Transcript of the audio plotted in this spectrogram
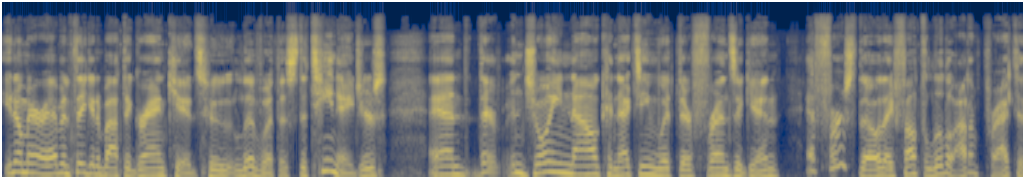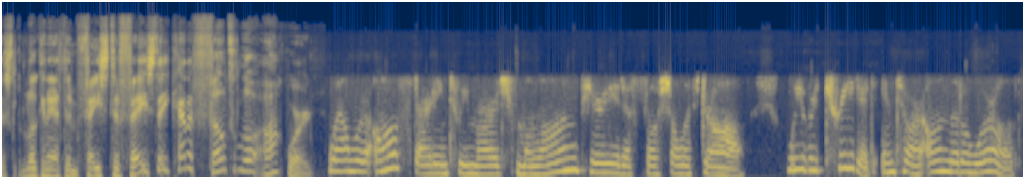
You know, Mary, I've been thinking about the grandkids who live with us, the teenagers, and they're enjoying now connecting with their friends again. At first, though, they felt a little out of practice. Looking at them face to face, they kind of felt a little awkward. Well, we're all starting to emerge from a long period of social withdrawal. We retreated into our own little worlds.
